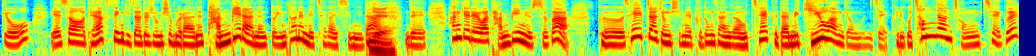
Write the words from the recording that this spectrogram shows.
학교에서 대학생 기자들 중심으로 하는 담비라는 또 인터넷 매체가 있습니다. 예. 네. 한겨레와 담비 뉴스가 그 세입자 중심의 부동산 정책, 그다음에 기후 환경 문제, 그리고 청년 정책을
